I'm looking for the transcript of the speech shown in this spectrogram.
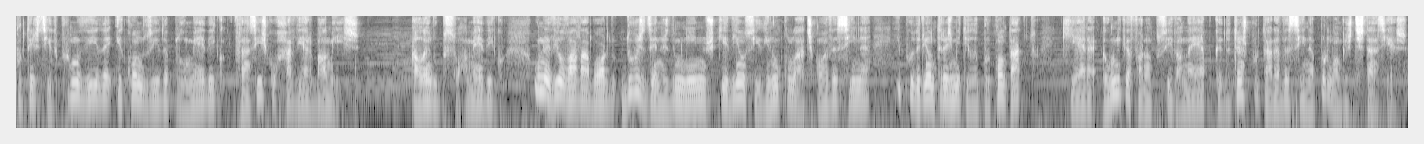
por ter sido promovida e conduzida pelo médico Francisco Javier Balmis. Além do pessoal médico, o navio levava a bordo duas dezenas de meninos que haviam sido inoculados com a vacina e poderiam transmiti-la por contacto que era a única forma possível na época de transportar a vacina por longas distâncias.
